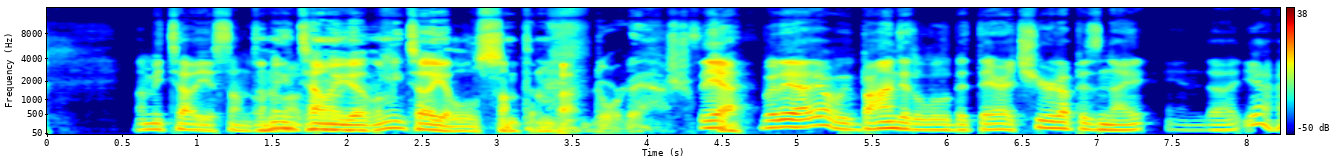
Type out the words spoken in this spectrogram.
Let me tell you something. Let me about tell you. Let me tell you a little something about DoorDash. So, yeah, but uh, yeah, we bonded a little bit there. I cheered up his night, and uh, yeah,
